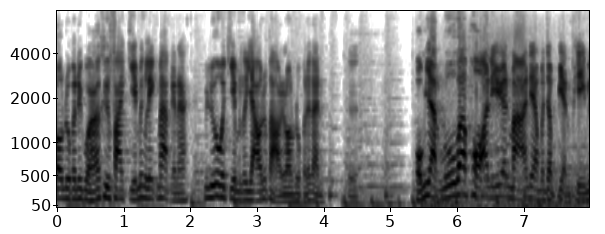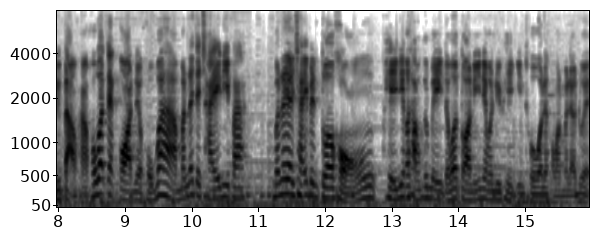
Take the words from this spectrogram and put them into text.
ลองดูกันดีกว่าคือไฟล์เกมม่งเล็กมากเลยนะ ไม่รู้ว่าเกมมันจะยาวหรือเปล่าลองดูกันแล้วกันเออผมอยากรู้ว่าพออันนี้กันมาเนี่ยมันจะเปลี่ยนเพลงหรือเปล่าครับเพราะว่าแต่ก่อนเนี่ยผมว่ามันน่าจะใช้นี่ปะ มันน่าจะใช้เป็นตัวของเพลงที่เขาทำขึ้นมาเอง แต่ว่าตอนนี้เนี่ยมันมีเพลงอินโทรอะไรของมันมาแล้วด้วย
